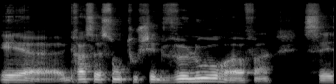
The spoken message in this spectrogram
et euh, grâce à son toucher de velours, euh, enfin, c'est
